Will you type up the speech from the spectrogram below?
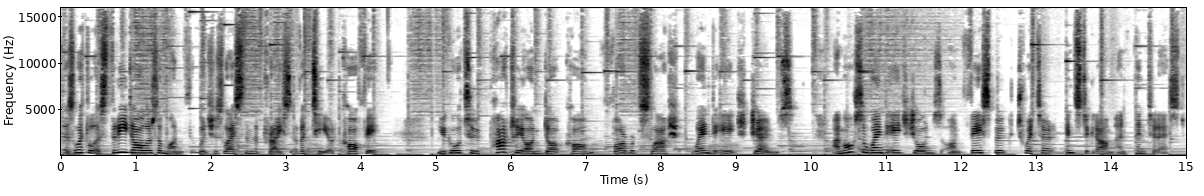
as little as $3 a month, which is less than the price of a tea or coffee. You go to patreon.com forward slash Wendy H. Jones. I'm also Wendy H. Jones on Facebook, Twitter, Instagram, and Pinterest.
